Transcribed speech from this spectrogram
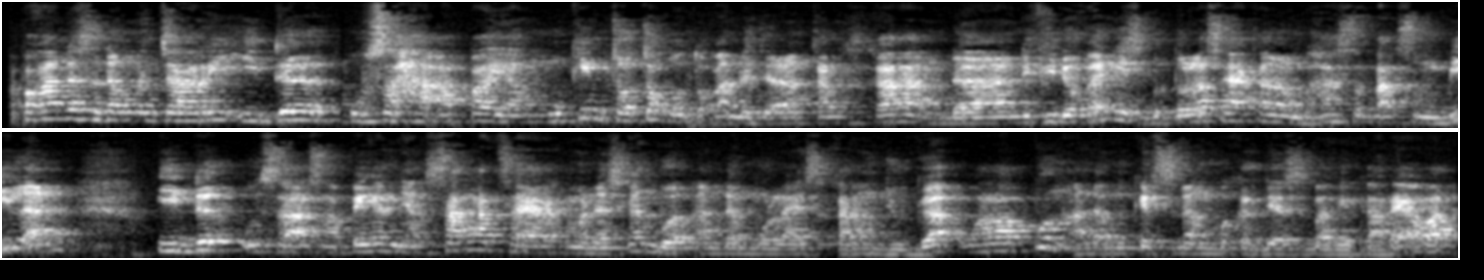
Apakah Anda sedang mencari ide usaha apa yang mungkin cocok untuk Anda jalankan sekarang? Dan di video kali ini sebetulnya saya akan membahas tentang 9 ide usaha sampingan yang sangat saya rekomendasikan buat Anda mulai sekarang juga walaupun Anda mungkin sedang bekerja sebagai karyawan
